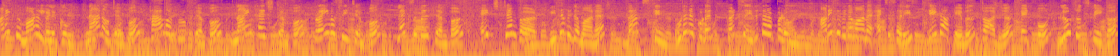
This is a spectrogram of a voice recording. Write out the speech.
அனைத்து மாடல்களுக்கும் nano temper hammer proof temper nine H temper privacy temper flexible temper H temper விதவிதமான பேக் ஸ்கின் உடனுக்குடன் கட் செய்து தரப்படும் அனைத்து விதமான accessories data cable charger headphone bluetooth speaker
